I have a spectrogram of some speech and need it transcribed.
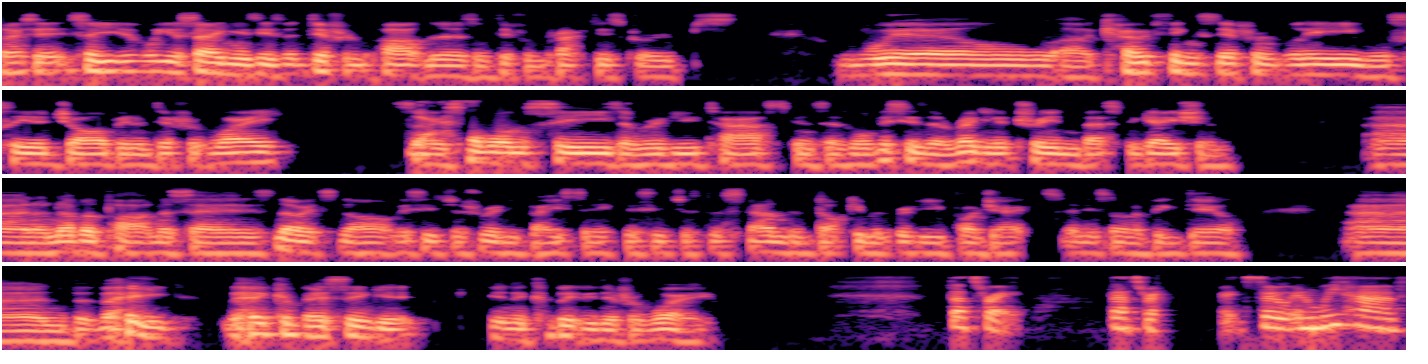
I see. So you, what you're saying is, is that different partners or different practice groups will uh, code things differently, will see a job in a different way. So Yes. someone sees a review task and says, well, this is a regulatory investigation. And another partner says, no, it's not. This is just really basic. This is just a standard document review project and it's not a big deal. And but they they're, they're it in a completely different way. That's right. That's right. So, and we have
